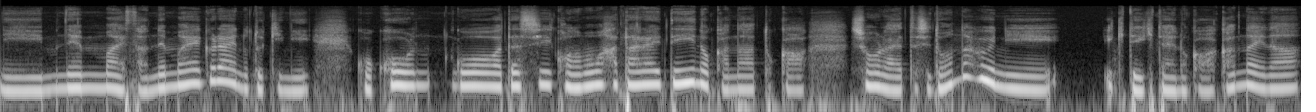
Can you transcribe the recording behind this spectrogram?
2年前、3年前ぐらいの時に、こう今後私このまま働いていいのかなとか、将来私どんな風に生きていきたいのかわかんないな。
